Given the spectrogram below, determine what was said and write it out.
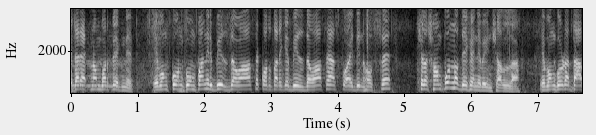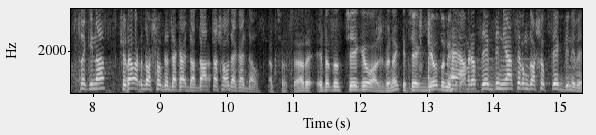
এটার এক নম্বর প্রেগনেন্ট এবং কোন কোম্পানির বীজ দেওয়া আছে কত তারিখে বীজ দেওয়া আছে আজ কয়দিন হচ্ছে সেটা সম্পূর্ণ দেখে নেবে ইনশাল্লাহ। এবং গরুটা দাঁতছে কিনা সেটাও একটা দর্শকদের দেখাই দাও দাঁতটা সহ দেখাই দাও। আচ্ছা আচ্ছা আরে এটা তো চেকেও আসবে নাকি? চেক দিয়েও তো নিতে হ্যাঁ আমরা চেক দিয়ে নিয়ে আসি এবং দর্শক চেক দিয়ে নেবে।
